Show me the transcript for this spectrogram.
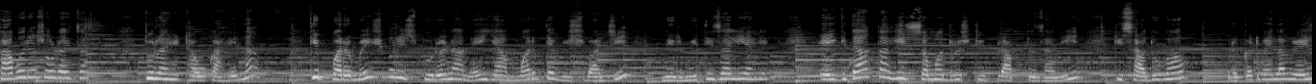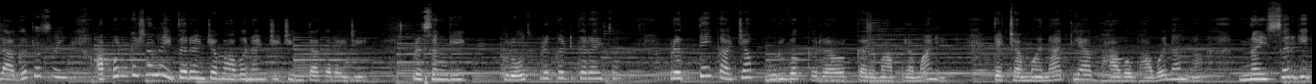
का बरं सोडायचा? तुला हे ठाऊक आहे ना? की परमेश्वरी स्फुरणाने या मर्त्य विश्वाची निर्मिती झाली आहे. एकदा काही समदृष्टी प्राप्त झाली की साधुभाव प्रकट व्हायला वेळ लागतच नाही. आपण कशाला इतरांच्या भावनांची चिंता करायची? प्रसंगी क्रोध प्रकट करायचा? प्रत्येकाच्या पूर्व कर- कर्माप्रमाणे त्याच्या मनातल्या भावभावनांना नैसर्गिक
